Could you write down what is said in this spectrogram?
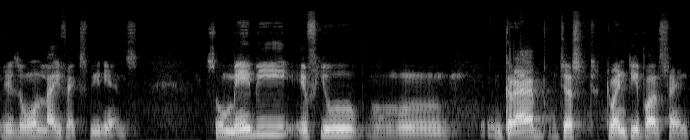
his own life experience so maybe if you um, grab just 20%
